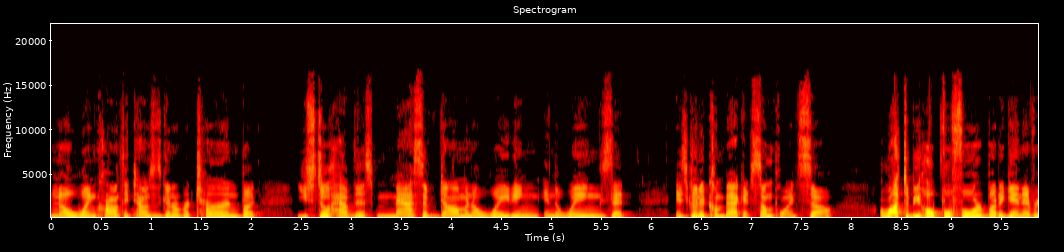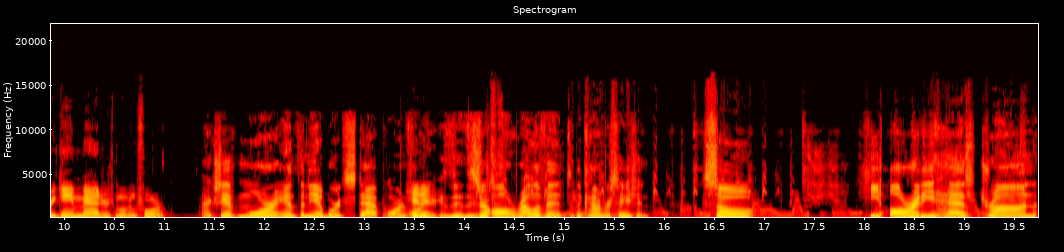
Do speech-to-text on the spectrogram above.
know when Karl-Anthony Towns is going to return, but you still have this massive domino waiting in the wings that is going to come back at some point. So a lot to be hopeful for, but again, every game matters moving forward. I actually have more Anthony Edwards stat porn for you because these are all relevant to the conversation. So he already has drawn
